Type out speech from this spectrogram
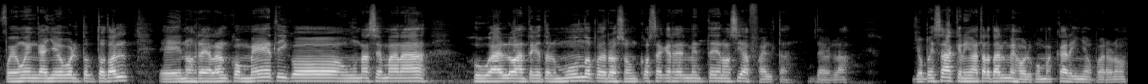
Fue un engaño total. Eh, nos regalaron cosméticos, una semana jugarlo antes que todo el mundo, pero son cosas que realmente no hacía falta, de verdad. Yo pensaba que no iba a tratar mejor, con más cariño, pero no.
